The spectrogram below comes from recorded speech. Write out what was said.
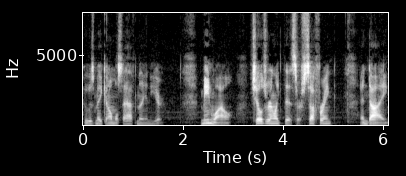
who was making almost a half million a year. Meanwhile, children like this are suffering and dying.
